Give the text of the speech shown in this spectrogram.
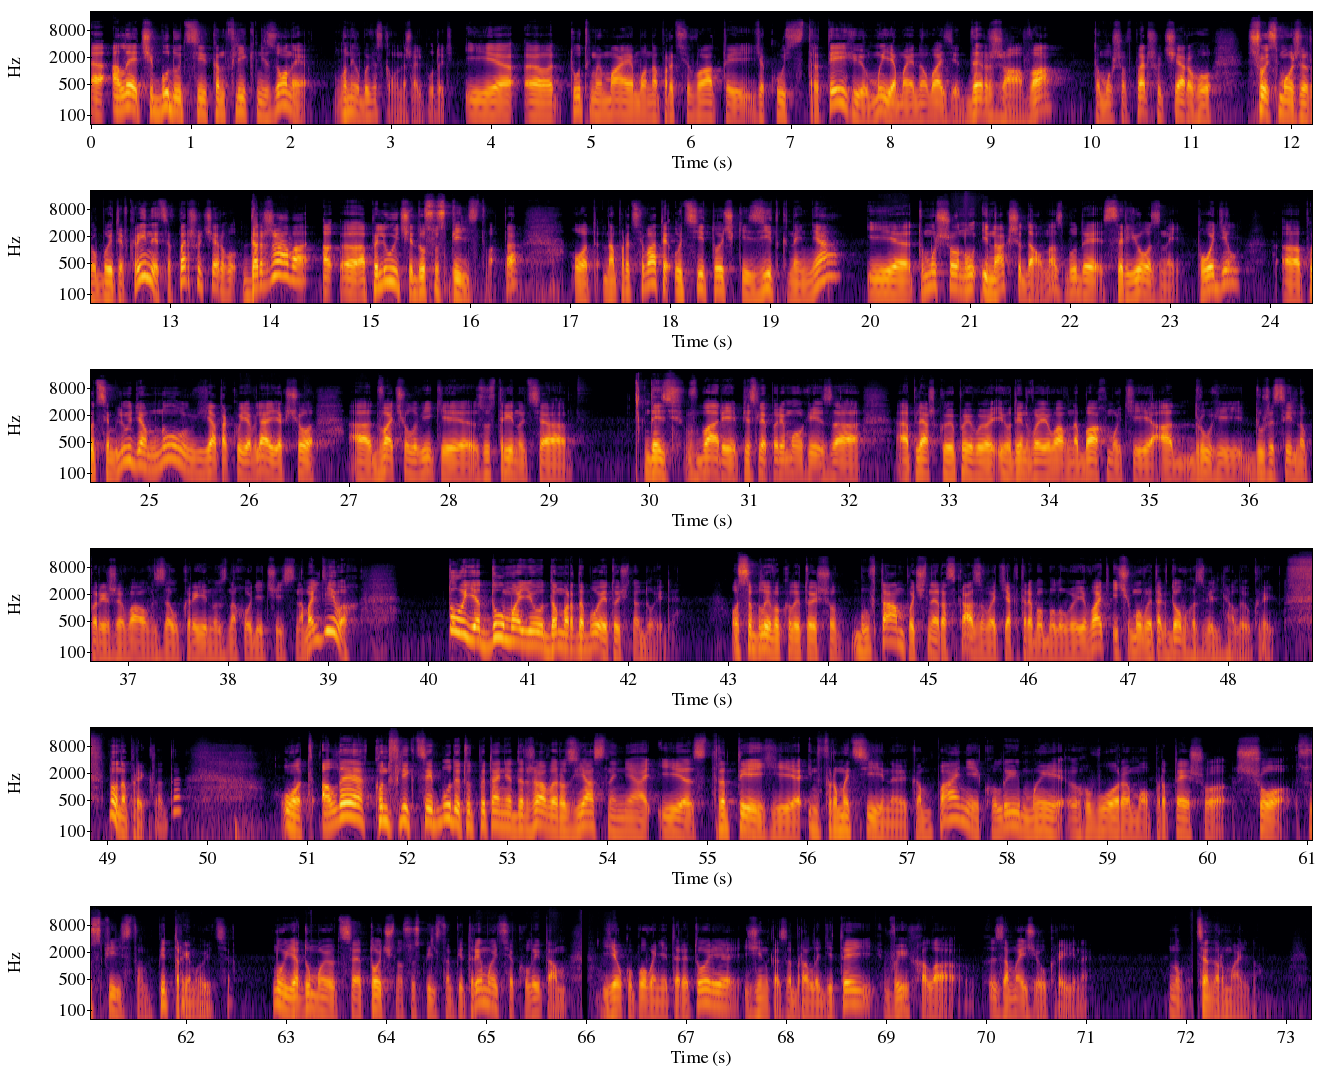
е, але чи будуть ці конфліктні зони? Вони обов'язково, на жаль, будуть. І е, тут ми маємо напрацювати якусь стратегію. Ми я маю на увазі держава. Тому що в першу чергу щось може робити в країні, це в першу чергу держава, а- апелюючи до суспільства. Та? От, напрацювати оці точки зіткнення І е, тому що ну інакше да, у нас буде серйозний поділ. е, По цим людям, ну я так уявляю, якщо е, два чоловіки зустрінуться десь в барі після перемоги за е, пляшкою пива, і один воював на Бахмуті, а другий дуже сильно переживав за Україну, знаходячись на Мальдівах, то я думаю, до мордобою точно дойде. Особливо, коли той, що був там, почне розказувати, як треба було воювати і чому ви так довго звільняли Україну. Ну, наприклад, да? От, але конфлікт цей буде. Тут питання держави, роз'яснення і стратегії інформаційної кампанії, коли ми говоримо про те, що, що суспільством підтримується. Ну, я думаю, це точно суспільством підтримується, коли там є окуповані території, жінка забрала дітей, виїхала за межі України. Ну, це нормально.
